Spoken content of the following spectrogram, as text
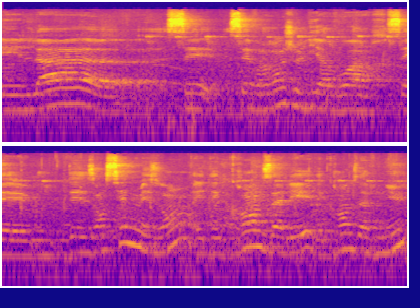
Et là, euh, c'est vraiment joli à voir. C'est des anciennes maisons et des grandes allées, des grandes avenues.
